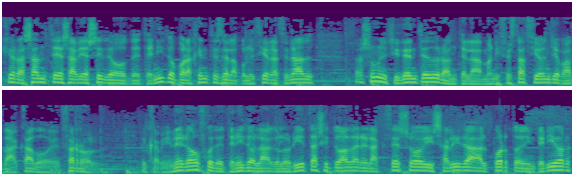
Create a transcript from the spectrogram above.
que horas antes había sido detenido por agentes de la Policía Nacional tras un incidente durante la manifestación llevada a cabo en Ferrol. El camionero fue detenido en la glorieta situada en el acceso y salida al puerto de interior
